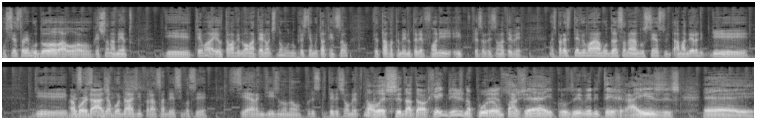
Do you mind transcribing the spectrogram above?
O censo também mudou o, o questionamento. De, tem uma, eu estava vendo uma matéria ontem, não, não prestei muita atenção, porque eu estava também no telefone e, e prestando atenção na TV. Mas parece que teve uma mudança na- no censo, a maneira de, de, de Abordagem. de abordagem para saber se você se era indígena ou não. Por isso que teve esse aumento. Não, também. esse cidadão aqui é indígena puro, é um pajé, inclusive ele tem raízes. é,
